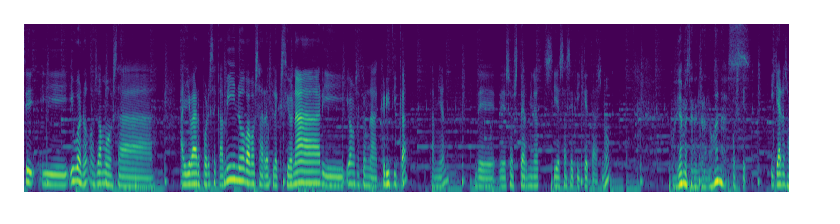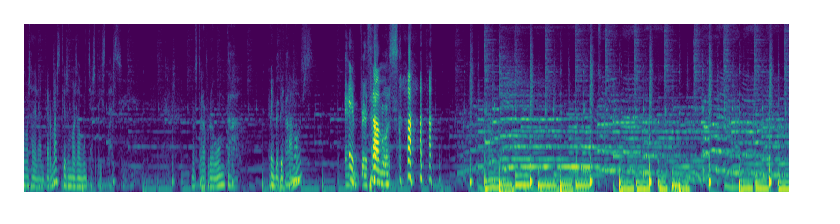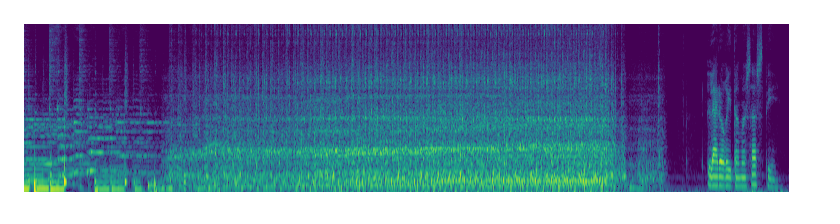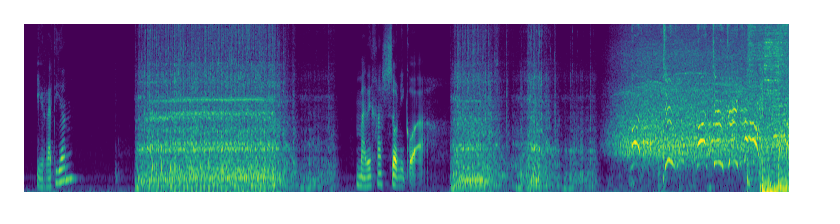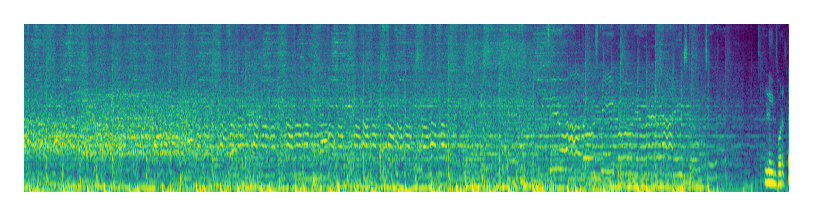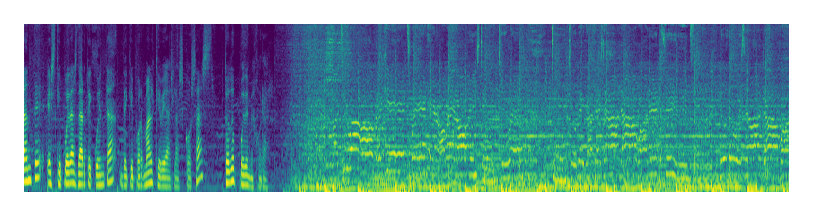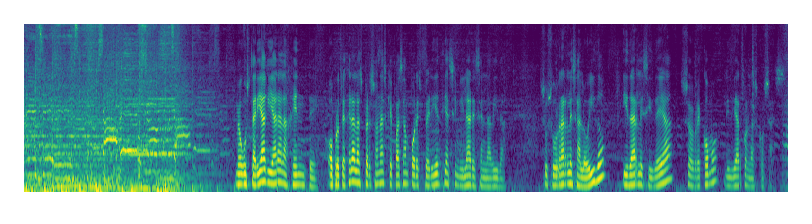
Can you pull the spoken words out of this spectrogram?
sí, y, y bueno, os vamos a, a llevar por ese camino, vamos a reflexionar y, y vamos a hacer una crítica también de, de esos términos y esas etiquetas, ¿no? Pues ya me están entrando ganas. Pues sí. Y ya nos vamos a adelantar más, que os hemos dado muchas pistas. Sí. Nuestra pregunta. ¿Empezamos? ¡Empezamos! Larogeita mazazpi irratian, madeja sonikoa. Lo importante es que puedas darte cuenta de que por mal que veas las cosas, todo puede mejorar. Me gustaría guiar a la gente o proteger a las personas que pasan por experiencias similares en la vida, susurrarles al oído y darles idea sobre cómo lidiar con las cosas.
